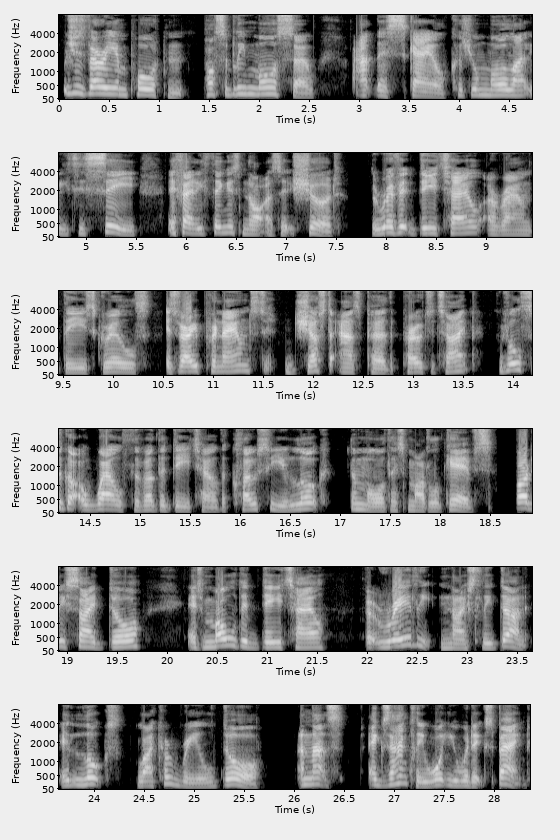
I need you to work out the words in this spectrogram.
which is very important, possibly more so at this scale, because you're more likely to see if anything is not as it should. The rivet detail around these grills is very pronounced, just as per the prototype. We've also got a wealth of other detail. The closer you look, the more this model gives. Body side door is moulded detail but really nicely done. It looks like a real door. And that's exactly what you would expect,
